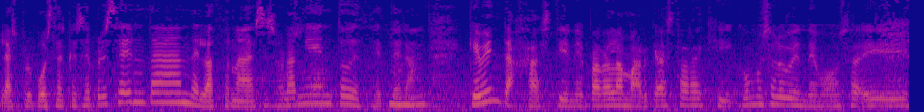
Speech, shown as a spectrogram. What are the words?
las propuestas que se presentan, de la zona de asesoramiento, etcétera. Uh -huh. ¿Qué ventajas tiene para la marca estar aquí? ¿Cómo se lo vendemos? Eh,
